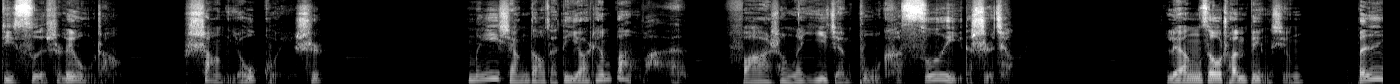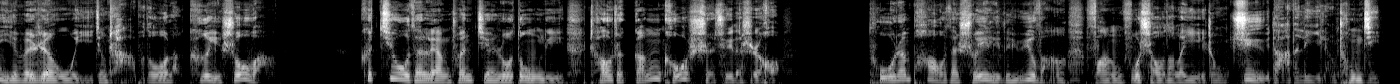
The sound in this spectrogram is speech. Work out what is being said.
第四十六章，上有鬼事。没想到在第二天傍晚，发生了一件不可思议的事情。两艘船并行，本以为任务已经差不多了，可以收网。可就在两船减弱动力，朝着港口驶去的时候，突然泡在水里的渔网仿佛受到了一种巨大的力量冲击。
